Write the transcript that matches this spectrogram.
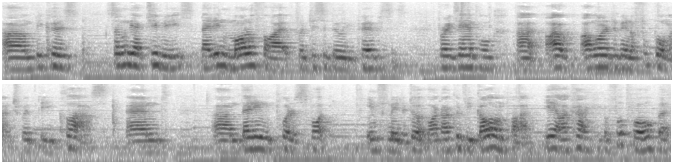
um, because some of the activities they didn't modify it for disability purposes. For example, uh, I, I wanted to be in a football match with the class, and um, they didn't put a spot in for me to do it. Like I could be goal umpire. Yeah, I can't kick a football, but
